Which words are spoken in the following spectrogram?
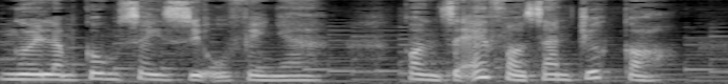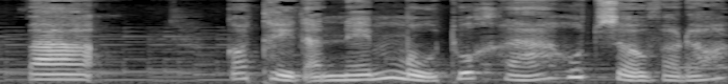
Người làm công xây rượu về nhà, còn rẽ vào gian trước cỏ và có thể đã ném màu thuốc lá hút dở vào đó.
